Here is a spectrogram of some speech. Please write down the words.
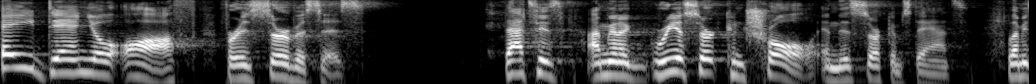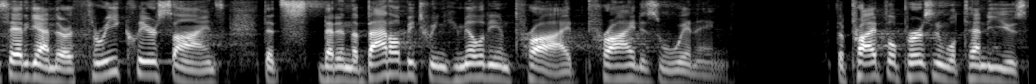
pay Daniel off for his services. That's his, I'm going to reassert control in this circumstance. Let me say it again. There are three clear signs that, that in the battle between humility and pride, pride is winning. The prideful person will tend to use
